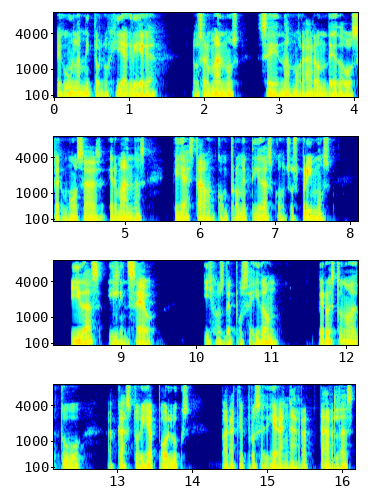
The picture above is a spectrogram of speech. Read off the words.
Según la mitología griega, los hermanos se enamoraron de dos hermosas hermanas que ya estaban comprometidas con sus primos, Idas y Linceo, hijos de Poseidón, pero esto no detuvo a Castor y a Pollux para que procedieran a raptarlas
